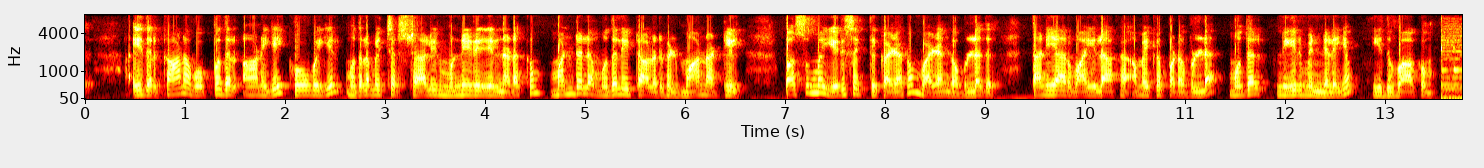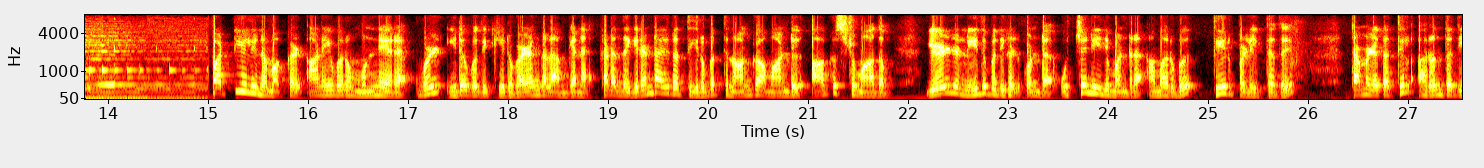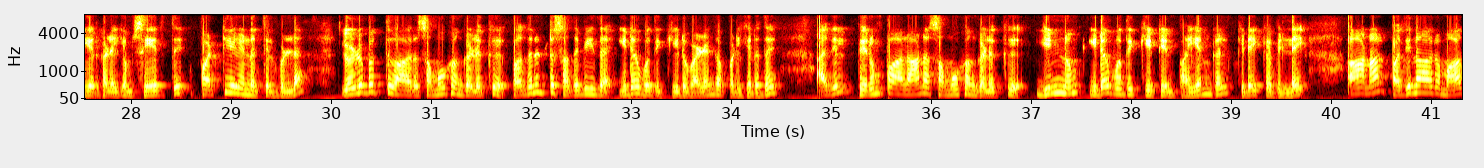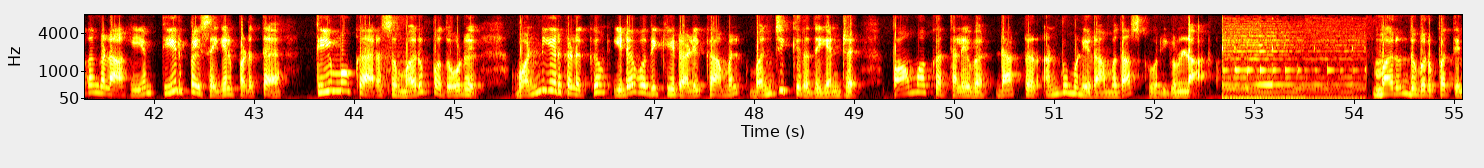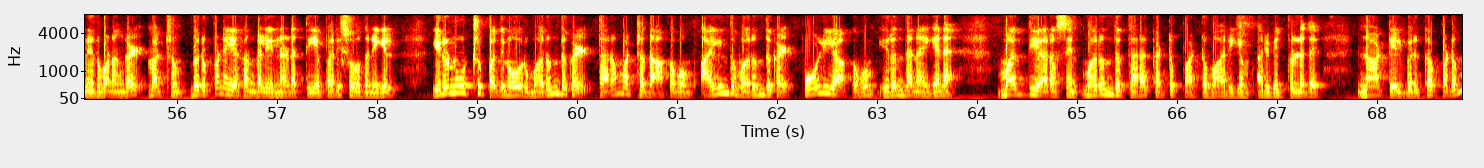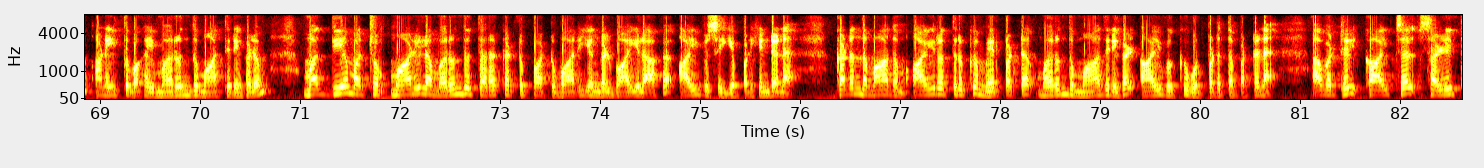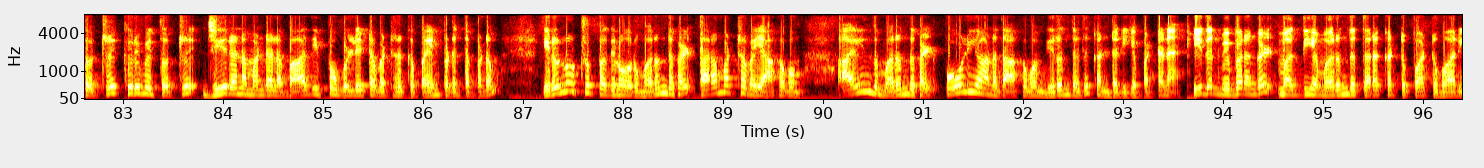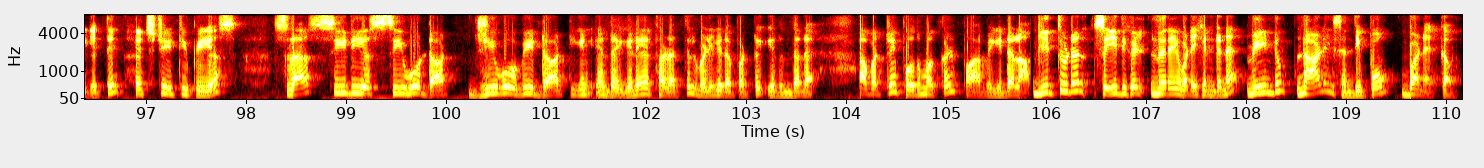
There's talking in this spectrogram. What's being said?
இதற்கான ஒப்புதல் ஆணையை கோவையில் முதலமைச்சர் ஸ்டாலின் முன்னிலையில் நடக்கும் மண்டல முதலீட்டாளர்கள் மாநாட்டில் பசுமை எரிசக்தி கழகம் வழங்க உள்ளது. தனியார் வாயிலாக அமைக்கப்படவுள்ள முதல் நீர்மின் நிலையம் இதுவாகும். பட்டியலின மக்கள் அனைவரும் முன்னேற உள் இடஒதுக்கீடு வழங்கலாம் என கடந்த இரண்டாயிரத்தி இருபத்தி நான்காம் ஆண்டு ஆகஸ்ட் மாதம் ஏழு நீதிபதிகள் கொண்ட உச்சநீதிமன்ற அமர்வு தீர்ப்பளித்தது. தமிழகத்தில் அருந்ததியர்களையும் சேர்த்து பட்டியலினத்தில் உள்ள எழுபத்து ஆறு சமூகங்களுக்கு பதினெட்டு சதவீத இடஒதுக்கீடு வழங்கப்படுகிறது. அதில் பெரும்பாலான சமூகங்களுக்கு இன்னும் இடஒதுக்கீட்டின் பயன்கள் கிடைக்கவில்லை. ஆனால் பதினாறு மாதங்களாகியும் தீர்ப்பை செயல்படுத்த திமுக அரசு மறுப்பதோடு வன்னியர்களுக்கும் இடஒதுக்கீடு அளிக்காமல் வஞ்சிக்கிறது என்று பாமக தலைவர் டாக்டர் அன்புமணி ராமதாஸ் கூறியுள்ளார். மருந்து உற்பத்தி நிறுவனங்கள் மற்றும் விற்பனையகங்களில் நடத்திய பரிசோதனையில் இருநூற்று பதினோரு மருந்துகள் தரமற்றதாகவும் ஐந்து மருந்துகள் போலியாகவும் இருந்தன என மத்திய அரசின் மருந்து தர கட்டுப்பாட்டு வாரியம் அறிவித்துள்ளது. நாட்டில் விற்கப்படும் அனைத்து வகை மருந்து மாத்திரைகளும் மத்திய மற்றும் மாநில மருந்து தர கட்டுப்பாட்டு வாரியங்கள் வாயிலாக ஆய்வு செய்யப்படுகின்றன. கடந்த மாதம் ஆயிரத்திற்கும் மேற்பட்ட மருந்து மாதிரிகள் ஆய்வுக்கு உட்படுத்தப்பட்டன. அவற்றில் காய்ச்சல் சளி தொற்று கிருமி தொற்று ஜீர ஜீரண மண்டல பாதிப்பு உள்ளிட்டவற்றிற்கு பயன்படுத்தப்படும் இருநூற்று பதினோரு மருந்துகள் தரமற்றவையாகவும் ஐந்து மருந்துகள் போலியானதாகவும் இருந்தது கண்டறியப்பட்டன. இதன் விவரங்கள் மத்திய மருந்து தரக்கட்டுப்பாட்டு வாரியத்தின் HTTPS slash CDSCO dot gov dot in என்ற இணையதளத்தில் வெளியிடப்பட்டு இருந்தன. அவற்றை பொதுமக்கள் பார்வையிடலாம். இத்துடன் செய்திகள் நிறைவடைகின்றன. மீண்டும் நாளை சந்திப்போம். வணக்கம்.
